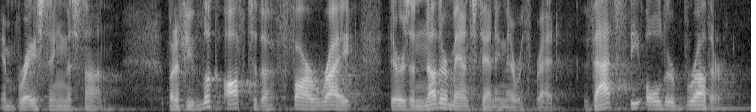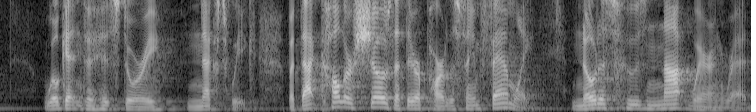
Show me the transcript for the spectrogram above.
embracing the son. But if you look off to the far right, there's another man standing there with red. That's the older brother. We'll get into his story next week. But that color shows that they're part of the same family. Notice who's not wearing red.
